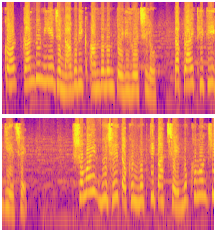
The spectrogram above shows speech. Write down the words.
কর কাণ্ড নিয়ে যে নাগরিক আন্দোলন তৈরি হয়েছিল, তা প্রায় থিতিয়ে গিয়েছে। সময় বুঝে তখন মুক্তি পাচ্ছে মুখ্যমন্ত্রী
